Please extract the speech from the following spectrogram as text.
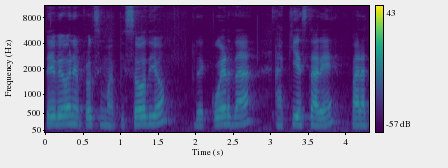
Te veo en el próximo episodio. Recuerda, aquí estaré para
